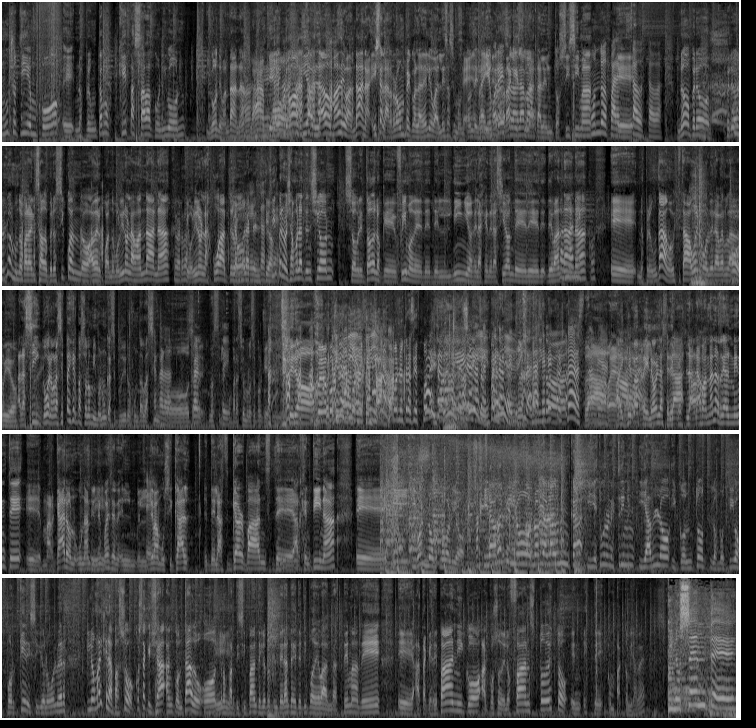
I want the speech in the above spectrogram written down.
Mucho tiempo eh, nos preguntamos qué pasaba con Ivonne, Ivonne de Bandana, amo. que no había hablado más de Bandana. Ella la rompe con la de Elio Valdés hace un montón de reina. tiempo. Por La eso verdad la que es una talentosísima. mundo paralizado estaba. No, pero, pero no el mundo paralizado, pero sí cuando, a ver, cuando volvieron las bandanas, Es verdad. que volvieron las cuatro. Llamó la atención. sí. Siempre nos llamó la atención, sobre todo lo que fuimos de, de- del niños de la generación de, de- de- de bandana. Eh, nos preguntábamos, ¿viste? Estaba bueno volver a verla Obvio. a las 5. Bueno, con las Spice Girls pasó lo mismo, nunca se pudieron juntar las 5 verdad. otra Sí. vez. No sé la Sí. comparación, no sé por qué. Pero. Pero ¿por qué Está no bien, con está bien. Con nuestras Spice. Está bien, Sí, las está bien. Stars también. bueno. Ay, qué papelón las La- celestes. la- las bandanas realmente eh, marcaron un antes y después en el, el Sí. tema musical de las girl bands de Argentina eh, y, y Bon no, no volvió. Y la verdad que no, no había hablado nunca y estuvo en un streaming y habló y contó los motivos por qué decidió no volver y lo mal que la pasó, cosa que ya han contado otros Sí. participantes y otros integrantes de este tipo de bandas. Tema de eh, ataques de pánico, acoso de los fans, todo esto en este compacto. Mira. A ver. Inocente.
